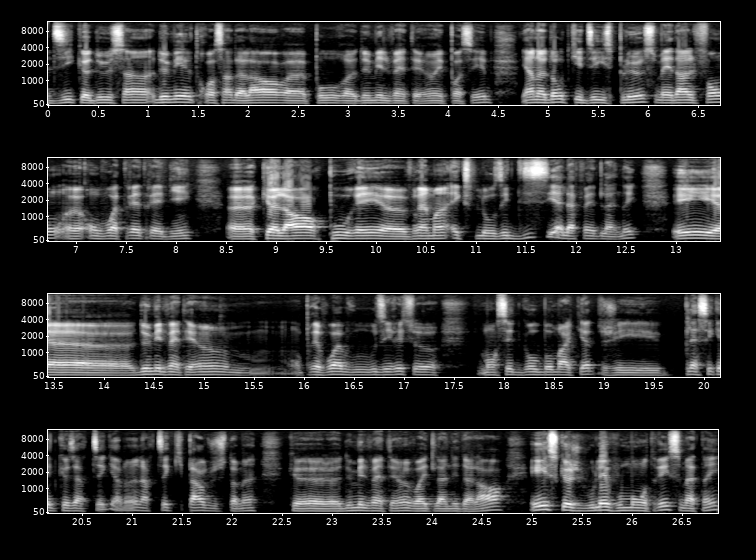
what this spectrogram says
dit que 200, 2300 dollars pour 2021 est possible. Il y en a d'autres qui disent plus, mais dans le fond, on voit très, très bien que l'or pourrait vraiment exploser d'ici à la fin de l'année. Et 2021, on prévoit, vous, vous irez sur mon site Global Market, j'ai placé quelques articles. Il y en a un article qui parle justement que 2021 va être l'année de l'or. Et ce que je voulais vous montrer ce matin,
